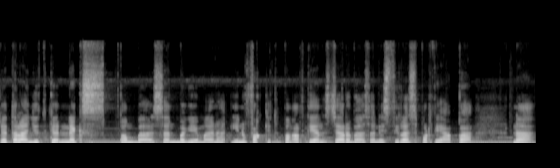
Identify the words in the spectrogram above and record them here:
kita lanjut ke next pembahasan bagaimana infak itu pengertian secara bahasa istilah seperti apa. Nah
